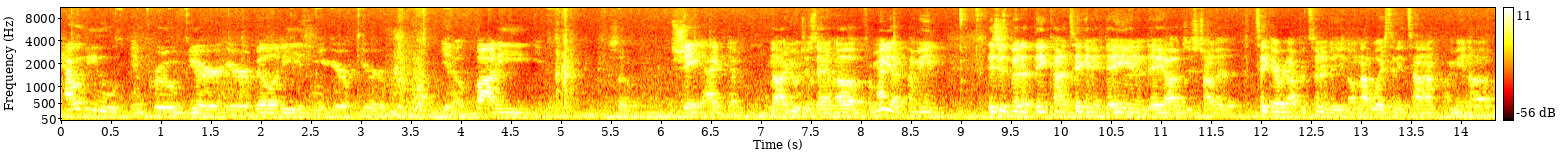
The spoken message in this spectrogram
how have you improved your your abilities and your your, your you know body, So. your shape? I, I, No, I get what you're saying. Uh, for me, I, I mean, it's just been a thing, kind of taking it day in and day out, just trying to take every opportunity, you know, not waste any time. I mean, uh,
